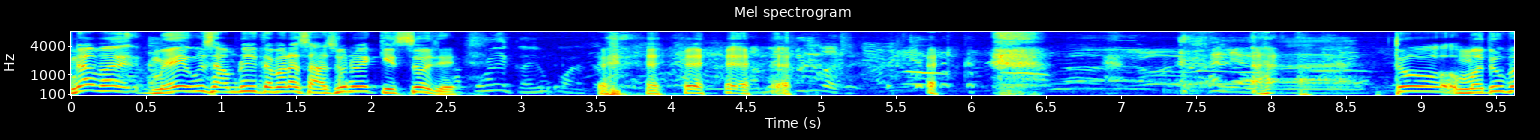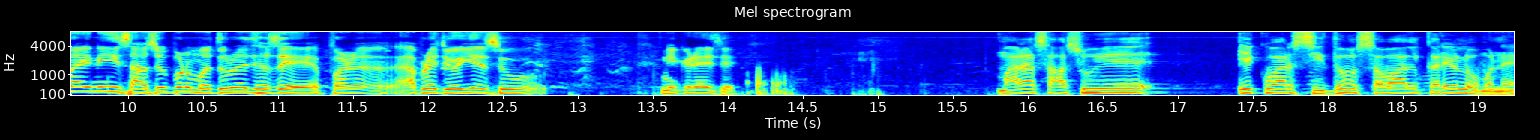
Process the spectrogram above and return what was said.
ના મે- મેં એવું સાંભળ્યું તમારા સાસુનો એક કિસ્સો છે. તો મધુભાઈની સાસુ પણ મધુર જ હશે પણ આપણે જોઈએ શું નીકળે છે. મારા સાસુએ એકવાર સીધો સવાલ કરેલો મને.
